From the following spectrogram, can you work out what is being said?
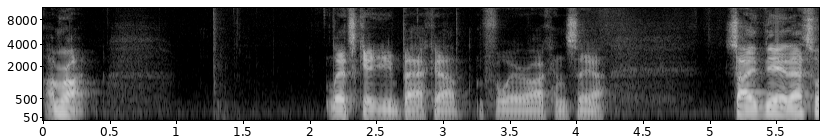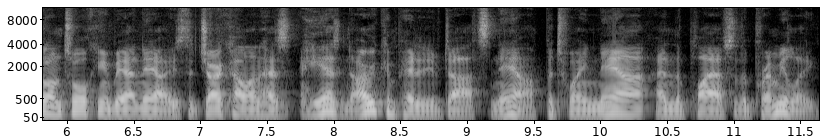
I'm right. Let's get you back up for where I can see her. So yeah, that's what I'm talking about now. Is that Joe Cullen has he has no competitive darts now between now and the playoffs of the Premier League.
